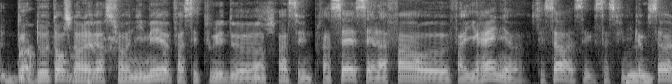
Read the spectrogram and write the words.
D'autant que dans la version animée, enfin, c'est tous les deux un prince et une princesse, et à la fin, euh, enfin, ils règnent, c'est ça, c'est ça se finit comme mm. ça.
